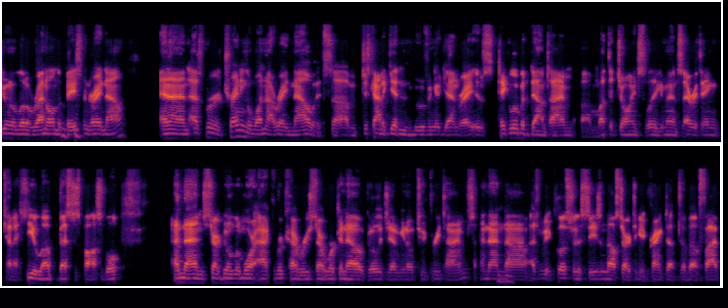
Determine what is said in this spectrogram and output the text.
doing a little rental in the basement right now. And as for training and whatnot right now, it's um, just kind of getting moving again, right? Is take a little bit of downtime, um, let the joints, ligaments, everything kind of heal up best as possible. And then start doing a little more active recovery, start working out, go to the gym, you know, two, three times. And then mm-hmm. uh, as we get closer to the season, they'll start to get cranked up to about five,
